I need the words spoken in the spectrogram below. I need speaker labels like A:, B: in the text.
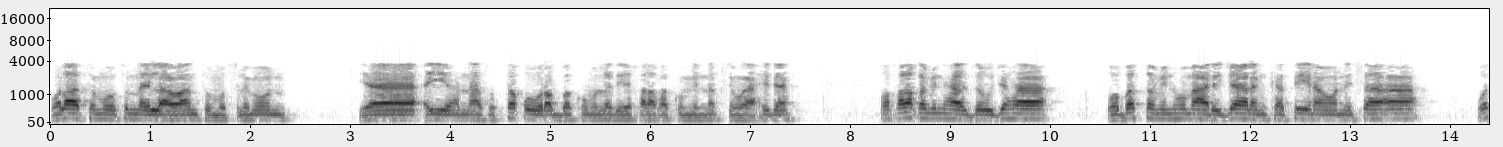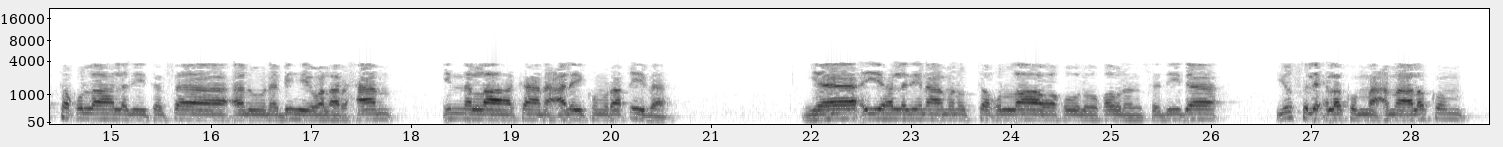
A: ولا تموتن إلا وأنتم مسلمون يا أيها الناس اتقوا ربكم الذي خلقكم من نفس واحدة وخلق منها زوجها وبث منهما رجالا كثيرا ونساء واتقوا الله الذي تساءلون به والأرحام إن الله كان عليكم رقيبا يا أيها الذين آمنوا اتقوا الله وقولوا قولا سديدا يصلح لكم أعمالكم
